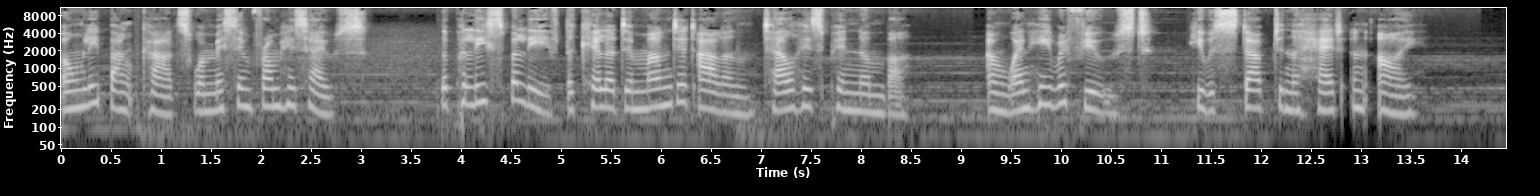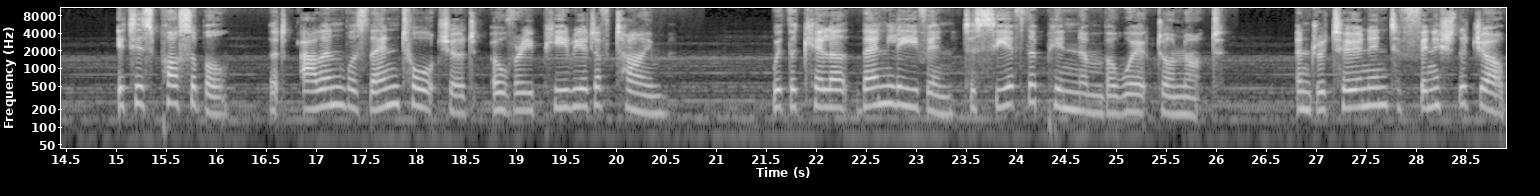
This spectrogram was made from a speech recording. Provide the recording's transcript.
only bank cards were missing from his house, the police believed the killer demanded Alan tell his PIN number, and when he refused, he was stabbed in the head and eye. It is possible that Alan was then tortured over a period of time, with the killer then leaving to see if the PIN number worked or not, and returning to finish the job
